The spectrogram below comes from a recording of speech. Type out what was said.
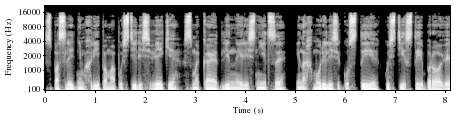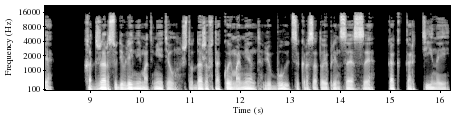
с последним хрипом опустились веки, смыкая длинные ресницы, и нахмурились густые, кустистые брови. Хаджар с удивлением отметил, что даже в такой момент любуется красотой принцессы, как картиной.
